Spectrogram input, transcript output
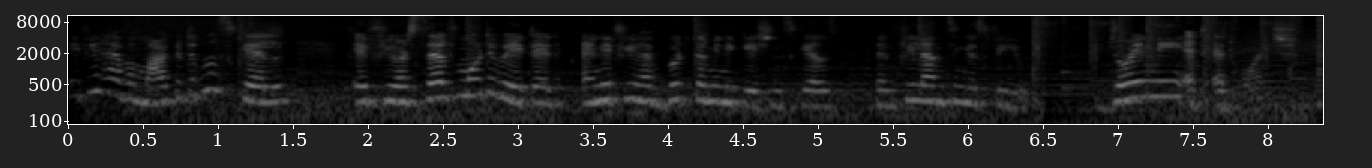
If you have a marketable skill, if you're self motivated, and if you have good communication skills, then freelancing is for you. Join me at EdWatch.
